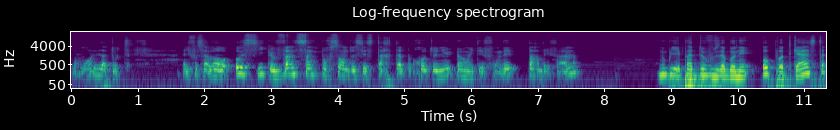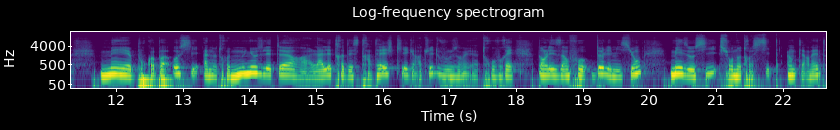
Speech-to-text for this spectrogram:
On les a toutes. Il faut savoir aussi que 25% de ces startups retenues ont été fondées par des femmes. N'oubliez pas de vous abonner au podcast, mais pourquoi pas aussi à notre newsletter La lettre des stratèges qui est gratuite, vous en trouverez dans les infos de l'émission, mais aussi sur notre site internet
